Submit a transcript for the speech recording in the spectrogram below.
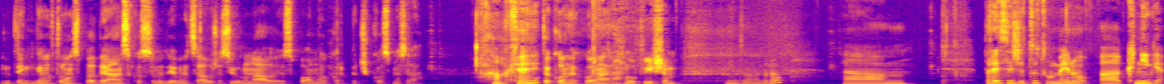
Medtem ko Game of Thrones pa dejansko so ljudje med sabo včasih obravnavajo spolno, kot pač kos mesa. Okay. Tako nekako naravno opišem. Dobro. Um, prej si že tudi omenil uh, knjige.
